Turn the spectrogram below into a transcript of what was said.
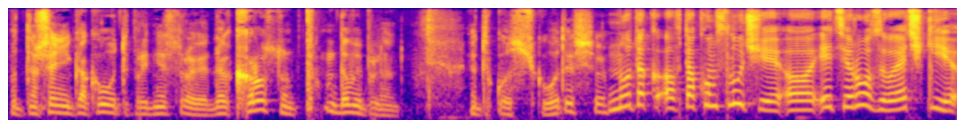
в отношении какого-то Приднестровья? Да хрустнут, да выплюнут эту косточку, вот и все. Ну, так э, в таком случае э, эти розовые очки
